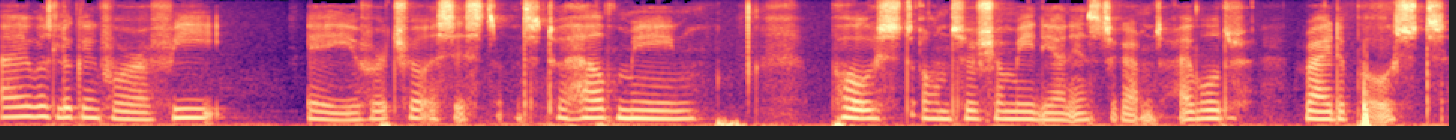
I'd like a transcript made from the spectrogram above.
I was looking for a a V a virtual assistant to help me post on social media and Instagram. I would write a post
